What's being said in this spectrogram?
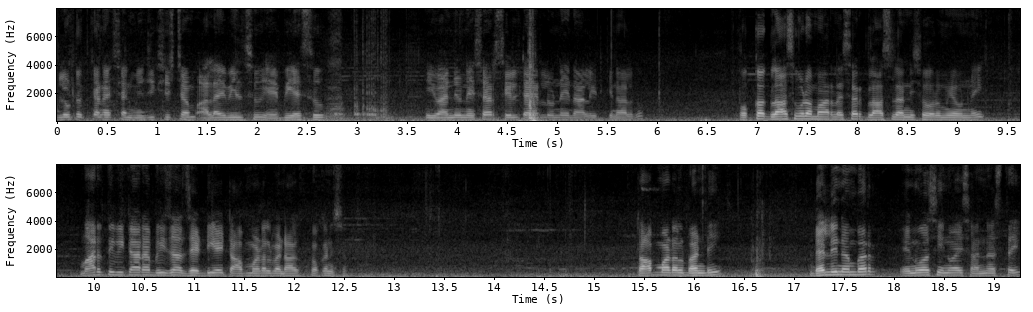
Bluetooth connection music system alloy wheels ABS. ఇవన్నీ ఉన్నాయి సార్. సిల్ టైర్లు ఉన్నాయి నాలుగిటికి నాలుగు. ఒక్క గ్లాస్ కూడా మారలేదు సార్. గ్లాసులు అన్ని షోరూమే ఉన్నాయి. Maruti Vitara Brezza ZDI top model బండి. ఒక నిమిషం. టాప్ మోడల్ బండి. ఢిల్లీ నెంబర్ ఎన్ఓస్ ఇన్వాయిస్ అన్నీ వస్తాయి.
